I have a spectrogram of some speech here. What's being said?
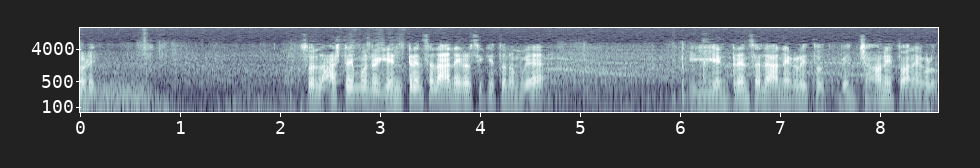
ನೋಡಿ. ಸೊ ಲಾಸ್ಟ್ ಟೈಮು ಎಂಟ್ರೆನ್ಸಲ್ಲಿ ಆನೆಗಳು ಸಿಕ್ಕಿತ್ತು ನಮಗೆ. ಈ ಎಂಟ್ರೆನ್ಸಲ್ಲೇ ಆನೆಗಳಿತ್ತು. ಬೆಜ್ಜಾನಿತ್ತು ಆನೆಗಳು.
